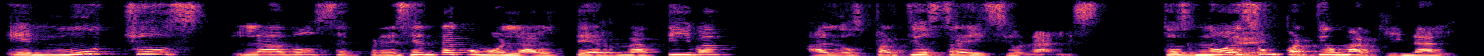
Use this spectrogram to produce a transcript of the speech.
en muchos lados se presenta como la alternativa a los partidos tradicionales. Entonces, no es un partido marginal.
